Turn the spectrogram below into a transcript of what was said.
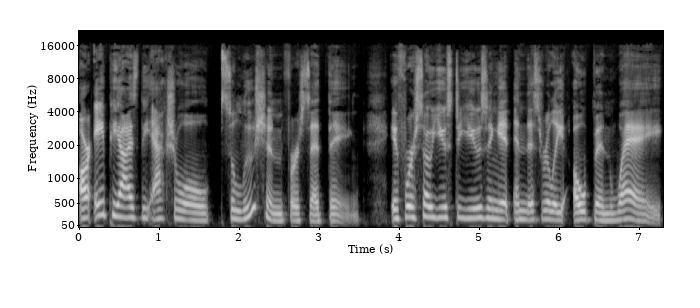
are APIs the actual solution for said thing? If we're so used to using it in this really open way,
